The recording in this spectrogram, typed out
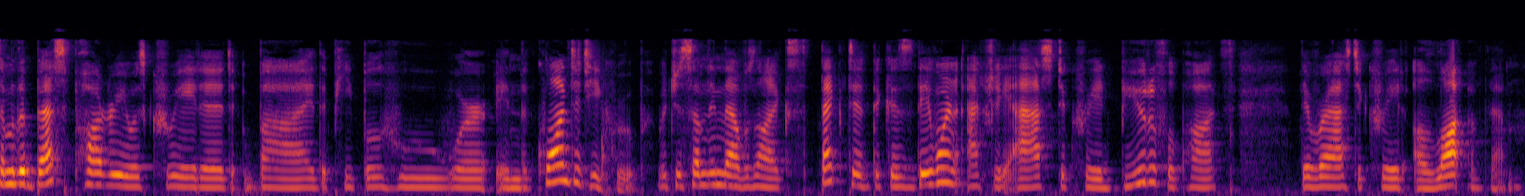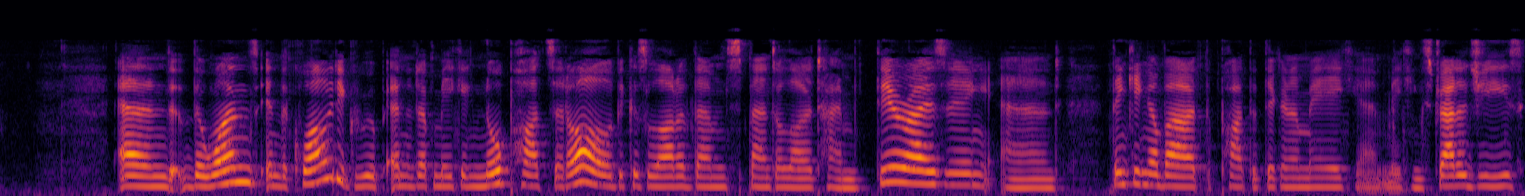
some of the best pottery was created by the people who were in the quantity group, which is something that was not expected because they weren't actually asked to create beautiful pots, they were asked to create a lot of them. And the ones in the quality group ended up making no pots at all because a lot of them spent a lot of time theorizing and thinking about the pot that they're going to make and making strategies,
